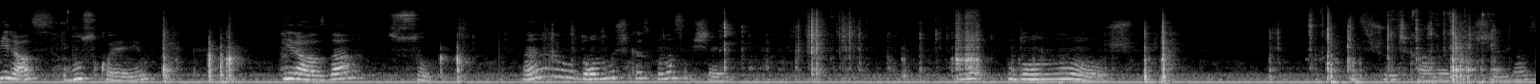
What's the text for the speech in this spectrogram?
biraz buz koyayım. Biraz da su. Ha, donmuş kız. Bu nasıl bir şey? Bu donmuş. Neyse, Şunu çıkarmaya çalışayım biraz.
